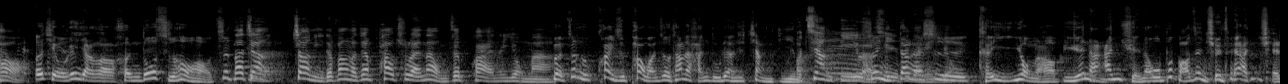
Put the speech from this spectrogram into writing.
好，而且我跟你讲啊，很多时候哈，这那这样照你的方法这样泡出来，那我们这块还能用吗？不，这个筷子泡完之后，它的含毒量就降低嘛，降低了，所以你当然是可以用了，哈，比原来安全了，我不保证绝对安全，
